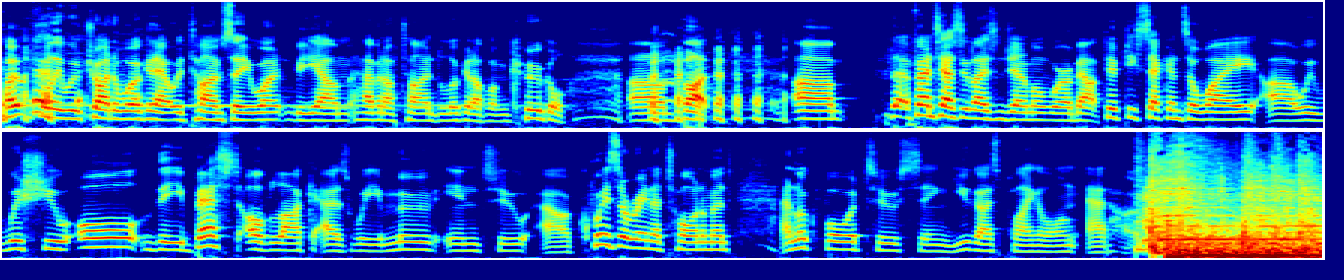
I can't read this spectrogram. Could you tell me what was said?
Hopefully, we've tried to work it out with time, so you won't be um, have enough time to look it up on Google. Um, but um, fantastic, ladies and gentlemen. We're about 50 seconds away. Uh, we wish you all the best of luck as we move into our Quiz Arena tournament, and look forward to seeing you guys playing along at home.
